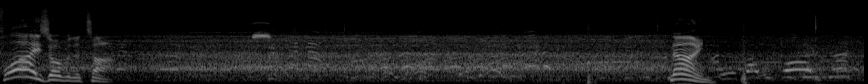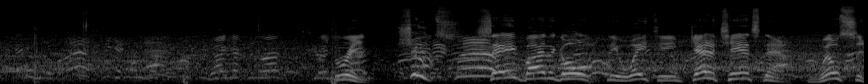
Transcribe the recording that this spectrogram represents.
Flies over the top. Nine. Three. Shoots. Saved by the goal. The away team get a chance now. Wilson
